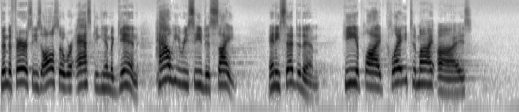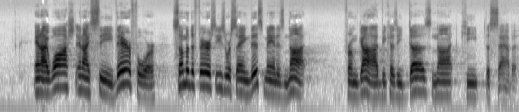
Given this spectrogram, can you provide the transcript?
Then the Pharisees also were asking him again how he received his sight. And he said to them, he applied clay to my eyes, and I washed and I see. Therefore, some of the Pharisees were saying, This man is not from God because he does not keep the Sabbath.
